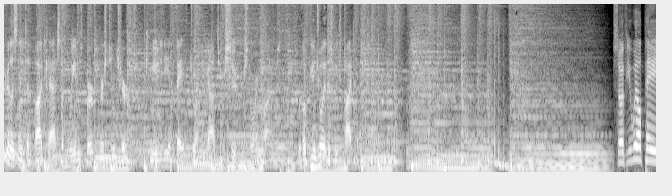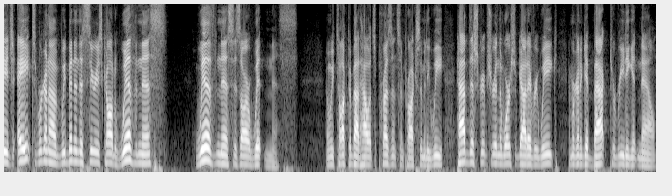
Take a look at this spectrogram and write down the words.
You're listening to the podcast of Williamsburg Christian Church, a community of faith joining God's pursuit of restoring lives. We hope you enjoy this week's podcast. So if you will, page eight, we're gonna we've been in this series called Withness. Withness is our witness. And we talked about how it's presence and proximity. We have this scripture in the worship of God every week, and we're to get back to reading it now.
